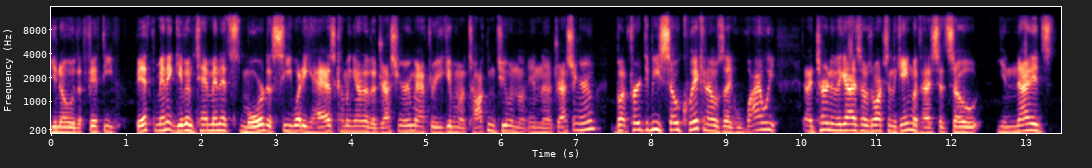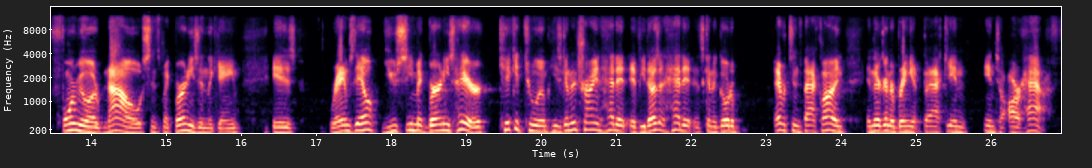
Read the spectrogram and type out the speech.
you know the 55th minute. Give him 10 minutes more to see what he has coming out of the dressing room after you give him a talking to in the in the dressing room. But for it to be so quick, and I was like, why we? I turned to the guys I was watching the game with. I said, so United's formula now, since McBurnie's in the game, is Ramsdale, you see McBurnie's hair, kick it to him. He's going to try and head it. If he doesn't head it, it's going to go to Everton's back line, and they're going to bring it back in into our half.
